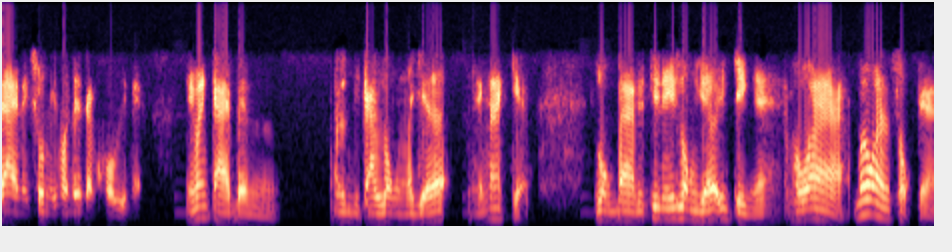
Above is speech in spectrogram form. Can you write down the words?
ได้ในช่วงนี้เพราะเนื่องจากโควิดเนี่ยนี่มันกลายเป็นมันมีการลงมาเยอะในหน้าเก็บ ลงแบรนด์ที่นี้ลงเยอะจริงๆไงเพราะว่าเมื่อวันศุกร์เนี่ย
